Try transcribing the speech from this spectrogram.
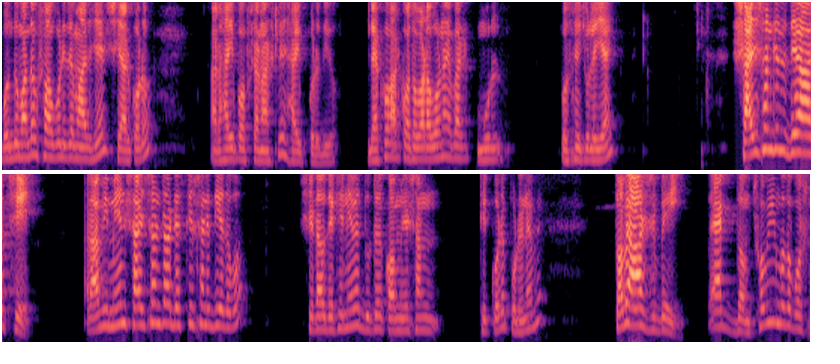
বন্ধু বান্ধব সহপাঠীদের মাঝে শেয়ার করো। আর হাইপ অপশান আসলে হাইপ করে দিও। দেখো আর কথা বাড়াবো না। এবার মূল প্রশ্নে চলে যাই। সাজেশন কিন্তু দেওয়া আছে। আর আমি মেন সাজেশনটা ডেসক্রিপশানে দিয়ে দেবো। সেটাও দেখে নেবে, দুটো কম্বিনেশান ঠিক করে পড়ে নেবে। তবে আসবেই, একদম ছবির মতো প্রশ্ন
